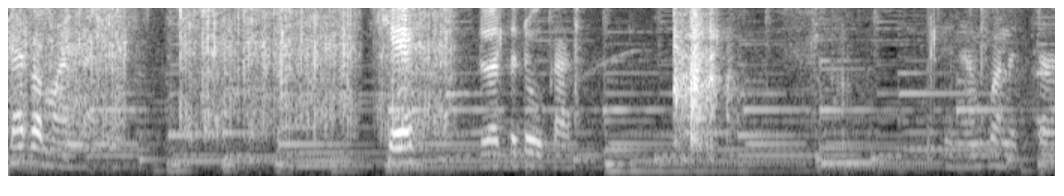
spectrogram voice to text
ได้ประมาณไหนโอเคเดี๋ยวเราจะดูกันเทน้ำก่อนนะจ๊ะ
